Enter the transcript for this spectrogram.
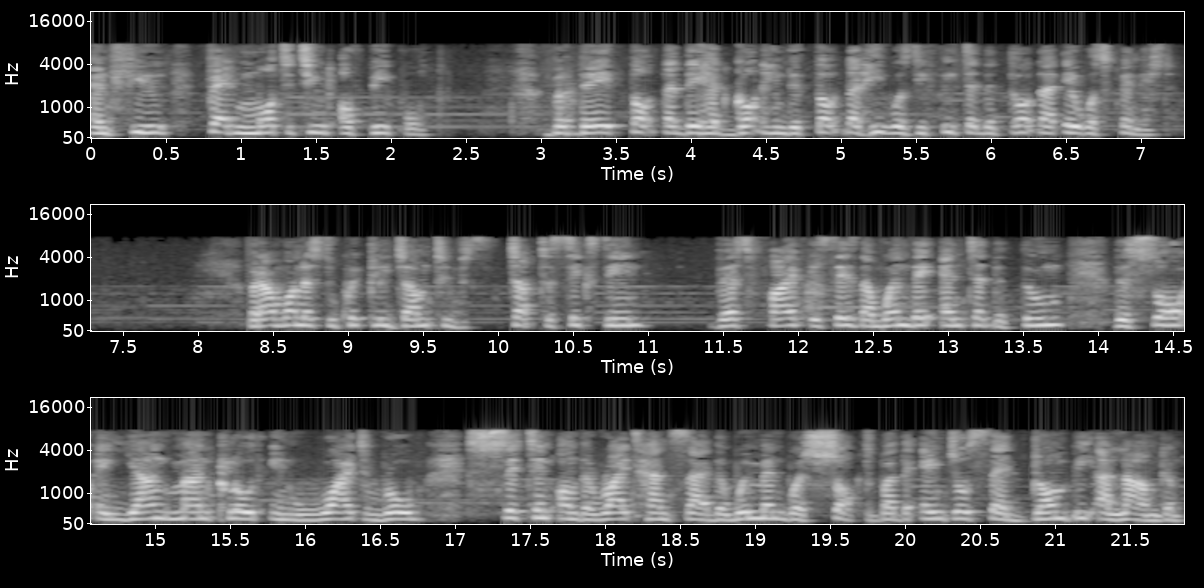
and fed multitude of people. But they thought that they had got him. They thought that he was defeated. They thought that it was finished. But I want us to quickly jump to chapter 16 verse 5 it says that when they entered the tomb they saw a young man clothed in white robe sitting on the right hand side. The women were shocked but the angel said don't be alarmed.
